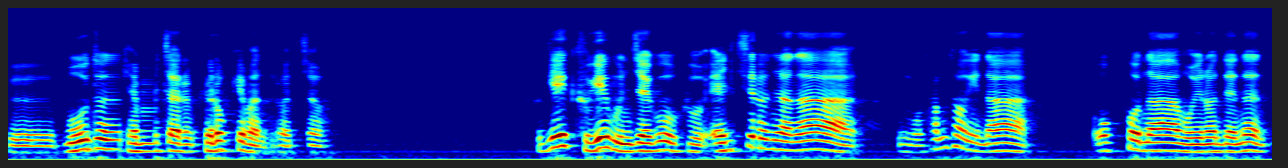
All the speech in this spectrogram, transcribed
그 모든 개발자를 괴롭게 만들었죠 그게 그게 문제고 그 LG전자나 뭐 삼성이나 오포나 뭐 이런 데는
